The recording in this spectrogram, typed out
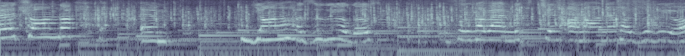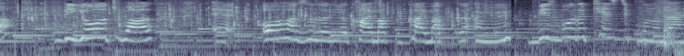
Evet şu anda em, yağını hazırlıyoruz. Fırına vermek için anneannem hazırlıyor. Bir yoğurt var. O hazırlanıyor kaymaklı kaymaklı. Biz burada kestik bunu ben.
